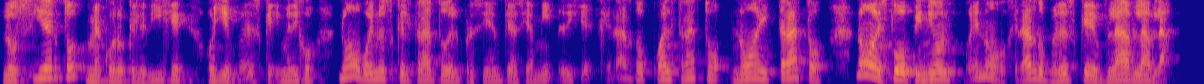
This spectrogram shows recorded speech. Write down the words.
Lo cierto, me acuerdo que le dije, oye, es que, y me dijo, no, bueno, es que el trato del presidente hacia mí, le dije, Gerardo, ¿cuál trato? No hay trato. No, es tu opinión. Bueno, Gerardo, pero es que bla, bla, bla.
